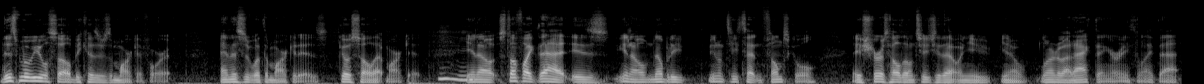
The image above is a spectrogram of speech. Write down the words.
this movie will sell because there's a market for it, and this is what the market is. Go sell that market. Mm-hmm. You know, stuff like that is you know nobody you don't teach that in film school. They sure as hell don't teach you that when you you know learn about acting or anything like that.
